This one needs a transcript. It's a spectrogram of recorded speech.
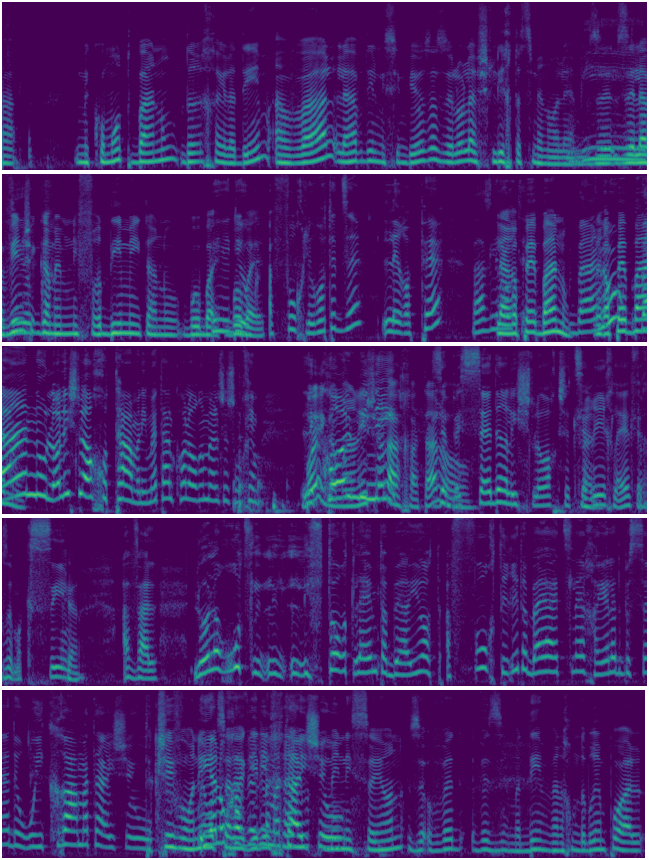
המקומות בנו דרך הילדים, אבל להבדיל מסימביוזה, זה לא להשליך את עצמנו עליהם. זה, זה להבין בדיוק. שגם הם נפרדים מאיתנו בו, בו בדיוק, בעת. הפוך, לראות את זה, לרפא, ואז לראות... לרפא בנו. בנו, לרפא בנו. בנו, לא לשלוח אותם. אני מתה על כל ההורים האלה ששולחים. בואי, גם אני מיני- שולחת, הלו. זה בסדר לשלוח כשצריך, כן, להפך, כן. זה מקסים. כן. אבל לא לרוץ לפתור להם את הבעיות. הפוך, תראי את הבעיה אצלך, הילד בסדר, הוא יקרא מתישהו. תקשיבו, אני רוצה להגיד לכם, מתישהו. מניסיון, זה עובד וזה מדהים, ואנחנו מדברים פה על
